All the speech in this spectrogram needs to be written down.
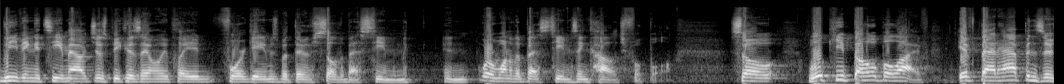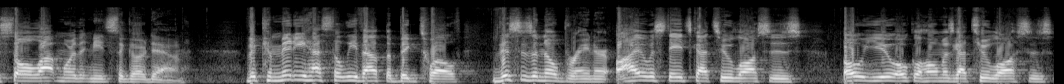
leaving a team out just because they only played four games, but they're still the best team in the in or one of the best teams in college football. So we'll keep the hope alive. If that happens, there's still a lot more that needs to go down. The committee has to leave out the Big 12. This is a no-brainer. Iowa State's got two losses. OU, Oklahoma's got two losses.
